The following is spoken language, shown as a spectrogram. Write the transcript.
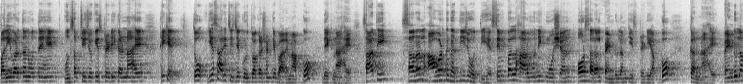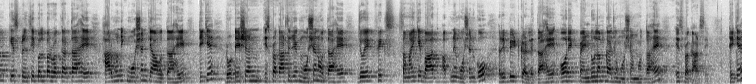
परिवर्तन होते हैं, उन सब चीज़ों की स्टडी करना है, ठीक है? तो ये सारी चीज़ें गुरुत्वाकर्षण के बारे में आपको देखना है। साथ ही सरल आवर्त गति जो होती है सिंपल हार्मोनिक मोशन और सरल पेंडुलम की स्टडी आपको करना है। पेंडुलम किस प्रिंसिपल पर वर्क करता है? हार्मोनिक मोशन क्या होता है? ठीक है? रोटेशन, इस प्रकार से जो एक मोशन होता है, जो एक फिक्स समय के बाद अपने मोशन को रिपीट कर लेता है और एक पेंडुलम का जो मोशन होता है, इस प्रकार से। ठीक है?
